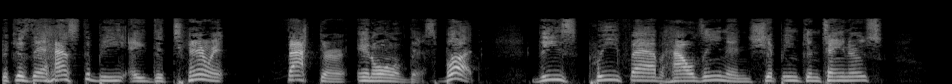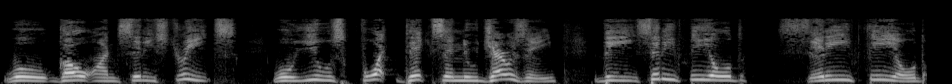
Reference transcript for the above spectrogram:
because there has to be a deterrent factor in all of this. But these prefab housing and shipping containers will go on city streets, will use Fort Dix in New Jersey, the Citi Field, Citi Field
